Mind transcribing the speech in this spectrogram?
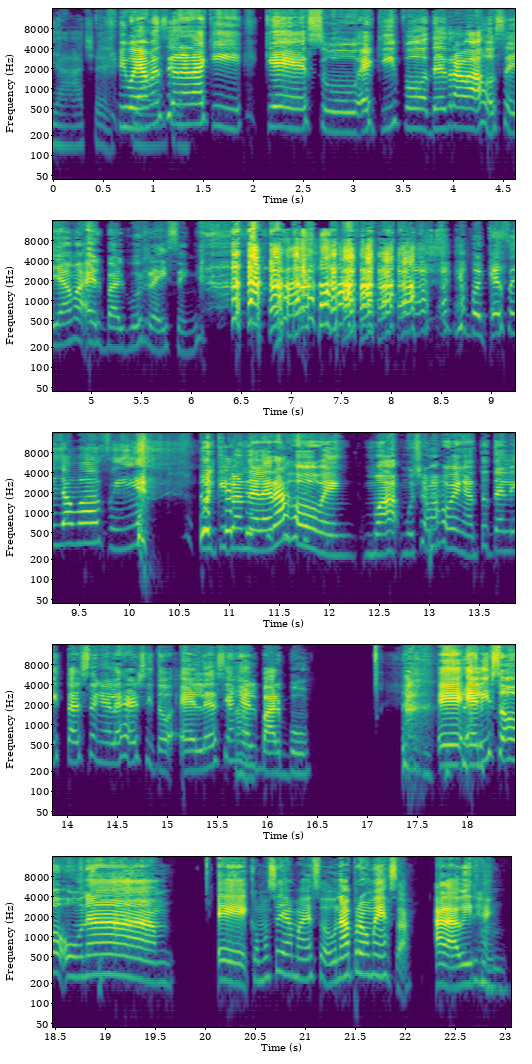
Yache. Y voy a mencionar aquí que su equipo de trabajo se llama el Balbu Racing. ¿Y por qué se llama así? Porque cuando él era joven, más- mucho más joven, antes de enlistarse en el ejército, él le decían Ajá. el barbú. Eh, él hizo una, eh, ¿cómo se llama eso? Una promesa a la Virgen.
